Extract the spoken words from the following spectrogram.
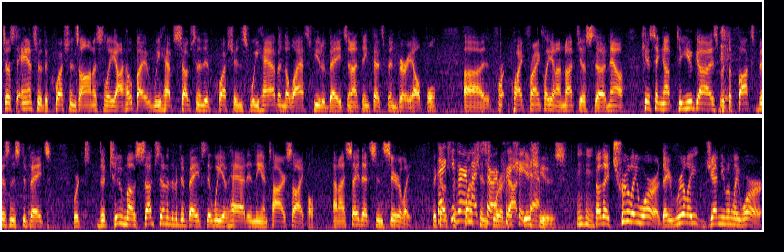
just answer the questions honestly. I hope I, we have substantive questions. We have in the last few debates, and I think that's been very helpful. Uh, fr quite frankly, and I'm not just uh, now kissing up to you guys, but the Fox Business debates were the two most substantive debates that we have had in the entire cycle. And I say that sincerely because the questions much, were about issues. Mm -hmm. No, they truly were. They really, genuinely were.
